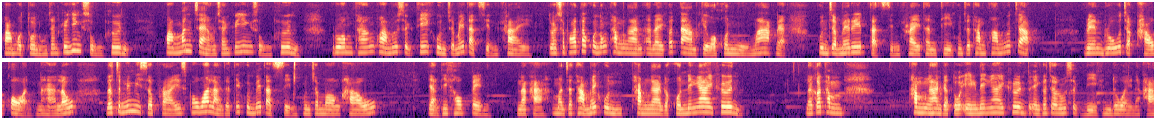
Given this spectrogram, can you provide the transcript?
ความอดทนของฉันก็ยิ่งสูงขึ้น ความมั่นใจของฉันก็ยิ่งสูงขึ้น รวมทั้งความรู้สึกที่คุณจะไม่ตัดสินใคร โดยเฉพาะถ้าคุณต้องทำงานอะไรก็ตามเกี่ยวกับคนหมู่มากเนี่ย คุณจะไม่รีบตัดสินใครทันที คุณจะทำความรู้จักเรียนรู้จากเขาก่อนนะคะแล้วแล้วจะไม่มีเซอร์ไพรส์เพราะว่าหลังจากที่คุณไม่ตัดสินคุณจะมองเขาอย่างที่เขาเป็นนะคะ มันจะทำให้คุณทำงานกับคนได้ง่ายขึ้น แล้วก็ทำทำงานกับตัวเองได้ง่ายขึ้น ตัวเองก็จะรู้สึกดีขึ้นด้วยนะคะ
